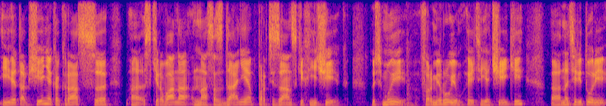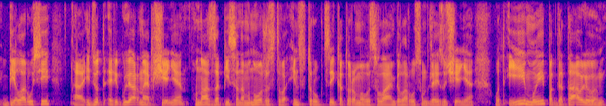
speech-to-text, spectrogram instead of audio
И это общение как раз а, скировано на создание партизанских ячеек. То есть мы формируем эти ячейки а, на территории Беларуси, идет регулярное общение. У нас записано множество инструкций, которые мы высылаем белорусам для изучения. Вот, и мы подготавливаем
